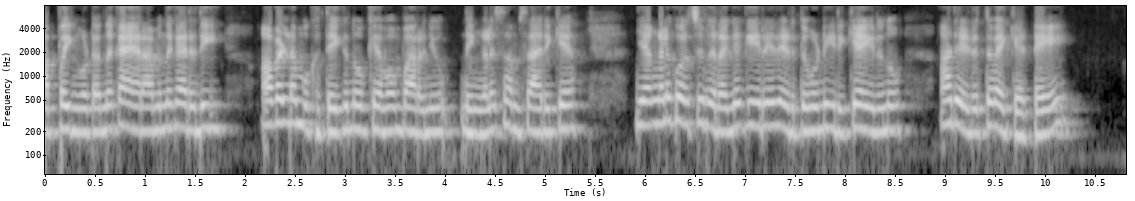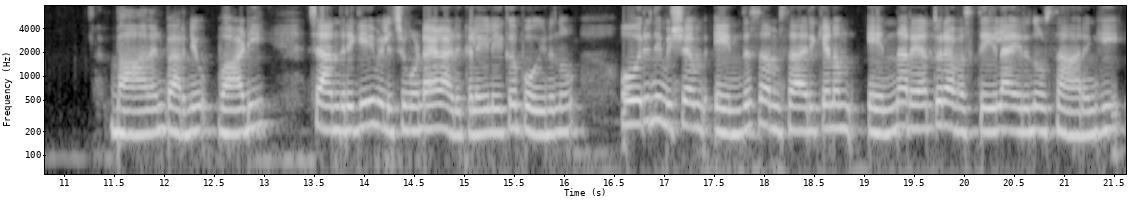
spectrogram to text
അപ്പം ഇങ്ങോട്ടൊന്ന് കയറാമെന്ന് കരുതി. അവളുടെ മുഖത്തേക്ക് നോക്കി അവൻ പറഞ്ഞു നിങ്ങൾ സംസാരിക്കുക ഞങ്ങൾ കുറച്ച് വിറക് കീറിയത് എടുത്തുകൊണ്ടിരിക്കുകയായിരുന്നു അതെടുത്ത് വയ്ക്കട്ടെ ബാലൻ പറഞ്ഞു വാടി ചാന്ദ്രികയെ വിളിച്ചുകൊണ്ട് അയാൾ അടുക്കളയിലേക്ക് പോയിരുന്നു. ഒരു നിമിഷം എന്ത് സംസാരിക്കണം എന്നറിയാത്തൊരവസ്ഥയിലായിരുന്നു സാരംഗി.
